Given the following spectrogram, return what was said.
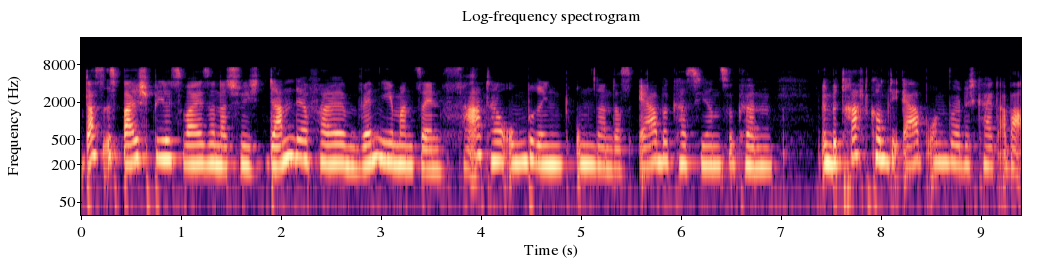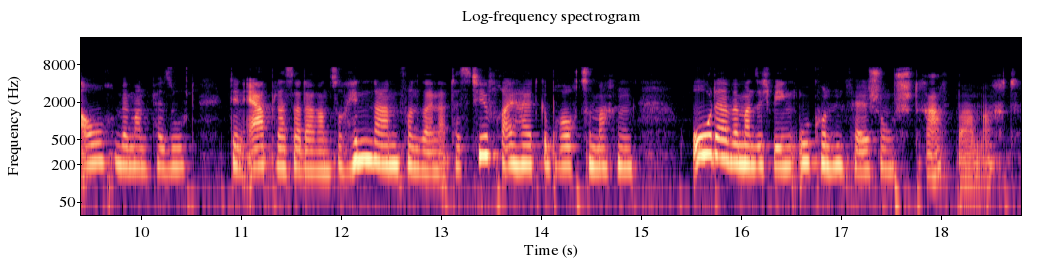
Das ist beispielsweise natürlich dann der Fall, wenn jemand seinen Vater umbringt, um dann das Erbe kassieren zu können. In Betracht kommt die Erbunwürdigkeit aber auch, wenn man versucht, den Erblasser daran zu hindern, von seiner Testierfreiheit Gebrauch zu machen oder wenn man sich wegen Urkundenfälschung strafbar macht.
